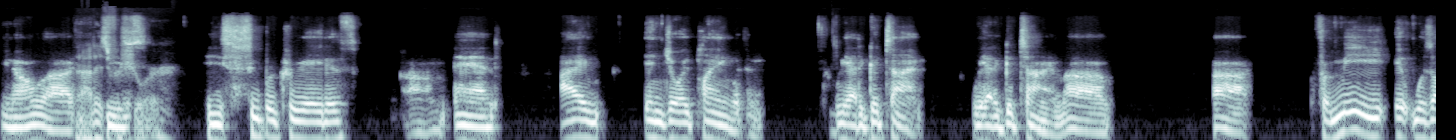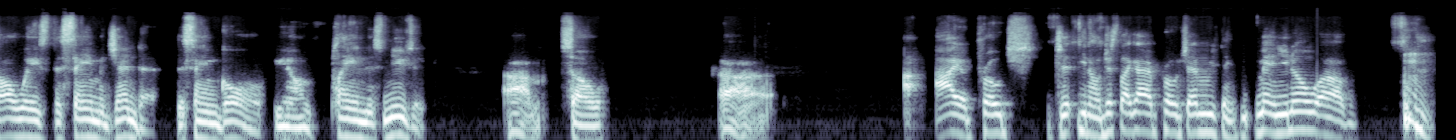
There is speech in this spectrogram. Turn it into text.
You know, uh, that is for sure. He's super creative, um, and I enjoyed playing with him. We had a good time. We had a good time. Uh, uh, for me, it was always the same agenda, the same goal, you know, playing this music. Um, so uh, I, approach, you know, just like I approach everything. Man, you know, um,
